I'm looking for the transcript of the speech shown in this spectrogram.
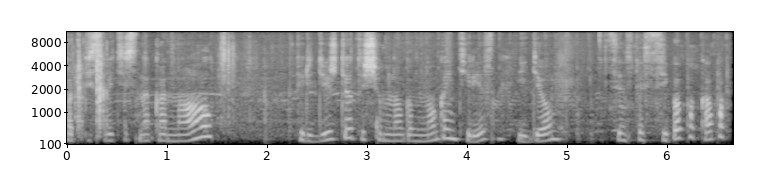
подписывайтесь на канал. Впереди ждет еще много-много интересных видео. Всем спасибо, пока-пока.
